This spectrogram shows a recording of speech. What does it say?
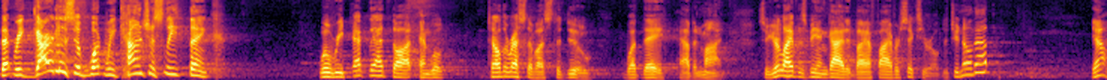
that, regardless of what we consciously think, will reject that thought and will tell the rest of us to do what they have in mind. So your life is being guided by a five or six year old. Did you know that? Yeah.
